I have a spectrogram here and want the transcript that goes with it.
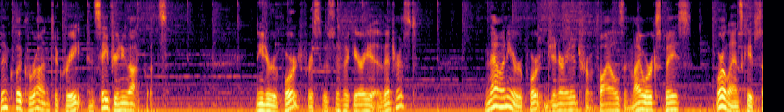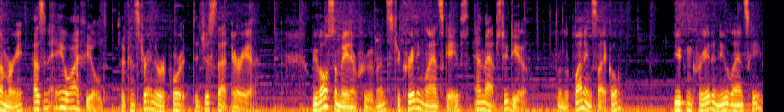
then click Run to create and save your new outputs. Need a report for a specific area of interest? Now any report generated from files in My Workspace or Landscape Summary has an AOI field to constrain the report to just that area. We've also made improvements to creating landscapes and Map Studio. From the planning cycle, you can create a new landscape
